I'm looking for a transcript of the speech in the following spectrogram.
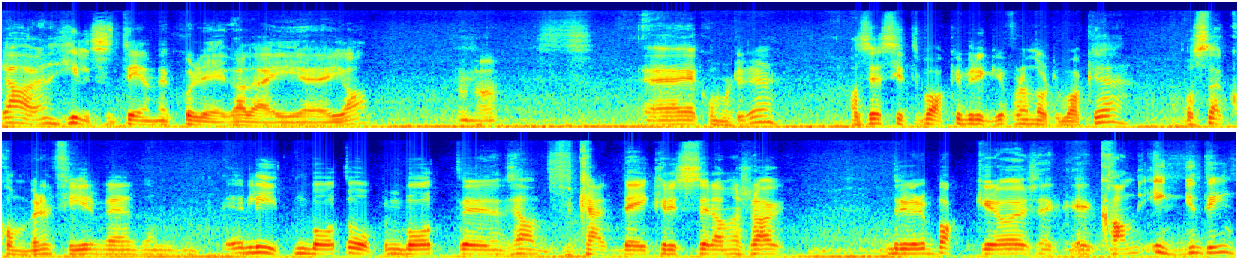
Jeg har en hilsen til en kollega av deg, Jan. Jan. -hmm. Jeg kommer til det. Altså, jeg sitter på Aker Brygge for noen år tilbake. Og så kommer en fyr med en, sånn- en liten båt, åpen båt, eh, sånn daykrysser av noe slag. Han driver og bakker og kan ingenting.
